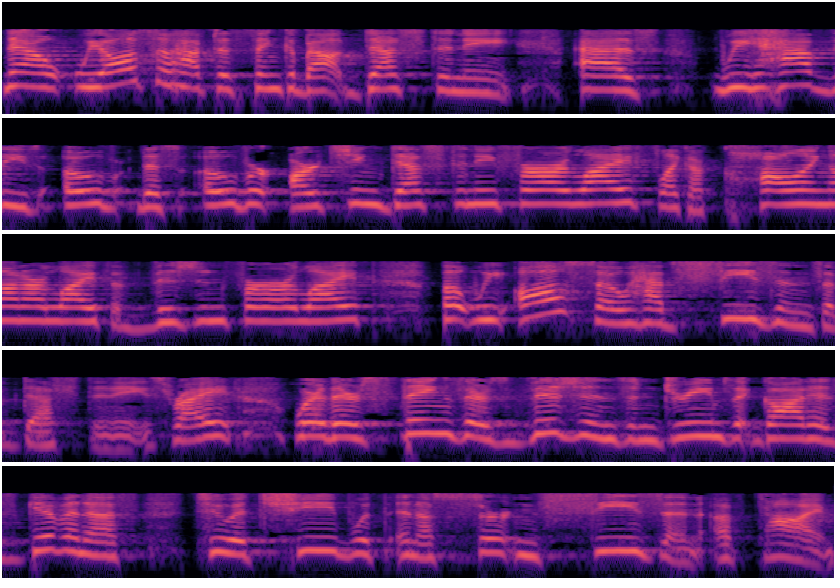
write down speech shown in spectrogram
Now, we also have to think about destiny as we have these over, this overarching destiny for our life, like a calling on our life, a vision for our life, but we also have seasons of destinies, right? Where there's things, there's visions and dreams that God has given us to achieve within a certain season of time.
